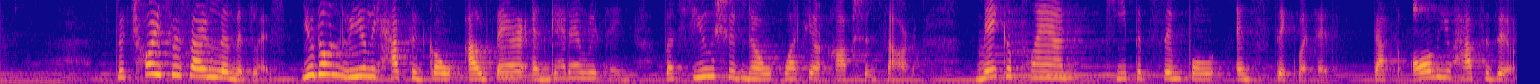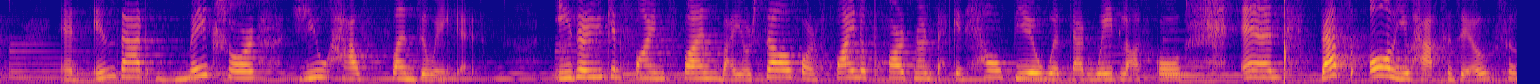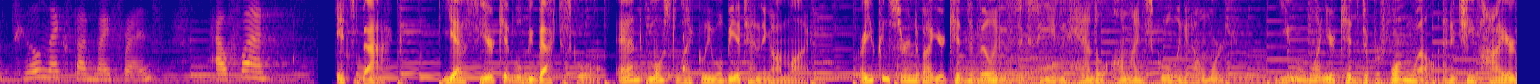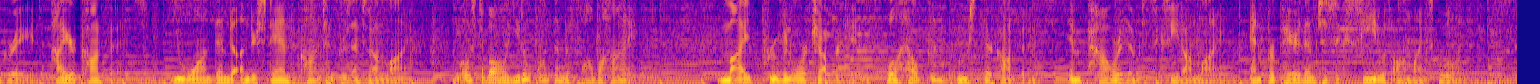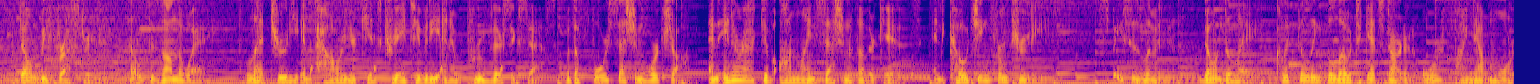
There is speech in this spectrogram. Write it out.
The choices are limitless. You don't really have to go out there and get everything, but you should know what your options are. Make a plan, keep it simple, and stick with it. That's all you have to do. And in that, make sure you have fun doing it. Either you can find fun by yourself or find a partner that can help you with that weight loss goal. And that's all you have to do. So, till next time, my friends, have fun. It's back. Yes, your kid will be back to school and most likely will be attending online. Are you concerned about your kid's ability to succeed and handle online schooling and homework? You want your kids to perform well and achieve higher grade, higher confidence. You want them to understand the content presented online. Most of all, you don't want them to fall behind. My proven workshop for kids will help them boost their confidence, empower them to succeed online, and prepare them to succeed with online schooling. Don't be frustrated, help is on the way. Let Trudy empower your kids' creativity and improve their success with a four session workshop, an interactive online session with other kids, and coaching from Trudy. Space is limited. Don't delay. Click the link below to get started or find out more.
